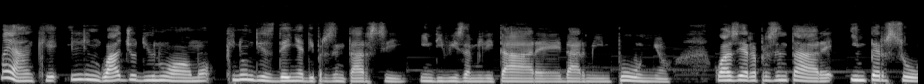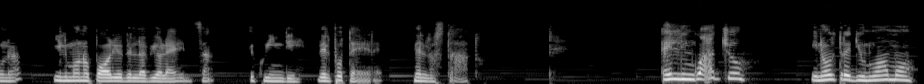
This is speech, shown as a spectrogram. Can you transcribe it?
Ma è anche il linguaggio di un uomo che non disdegna di presentarsi in divisa militare ed armi in pugno, quasi a rappresentare in persona il monopolio della violenza e quindi del potere nello Stato. È il linguaggio, inoltre, di un uomo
